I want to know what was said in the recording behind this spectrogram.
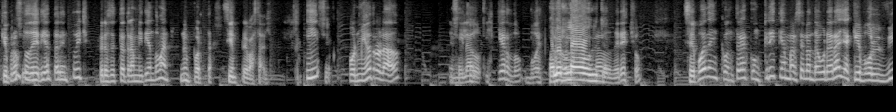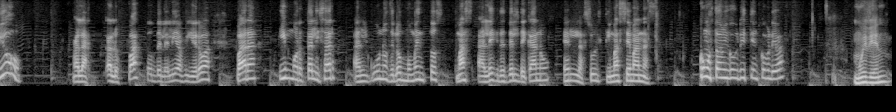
que pronto debería estar en Twitch, pero se está transmitiendo mal. No importa, siempre va a salir. Y por mi otro lado, en mi lado izquierdo, vuestro otro lado, derecho, se puede encontrar con Cristian Marcelo Andauraraya, que volvió a, a los pastos de la Elías Figueroa para inmortalizar algunos de los momentos más alegres del decano en las últimas semanas. ¿Cómo está, amigo Cristian? ¿Cómo le va? Muy bien,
